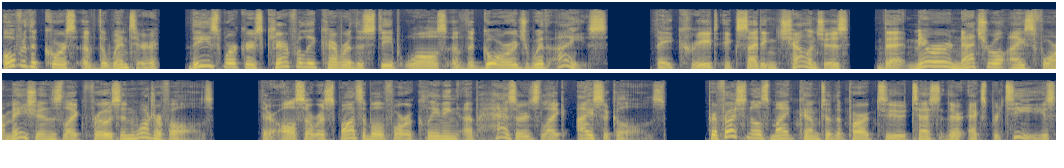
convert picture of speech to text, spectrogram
Over the course of the winter, these workers carefully cover the steep walls of the gorge with ice. They create exciting challenges that mirror natural ice formations like frozen waterfalls. They're also responsible for cleaning up hazards like icicles. Professionals might come to the park to test their expertise,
